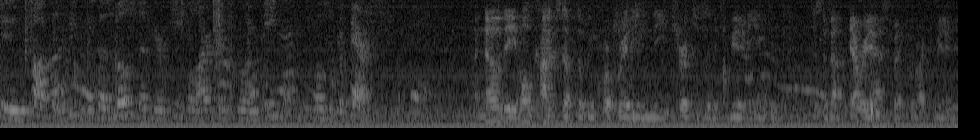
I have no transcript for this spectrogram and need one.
to talk to the people, because most of your people are church-going people, most of your parents. I know the whole concept of incorporating the churches of the community into just about every aspect of our community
